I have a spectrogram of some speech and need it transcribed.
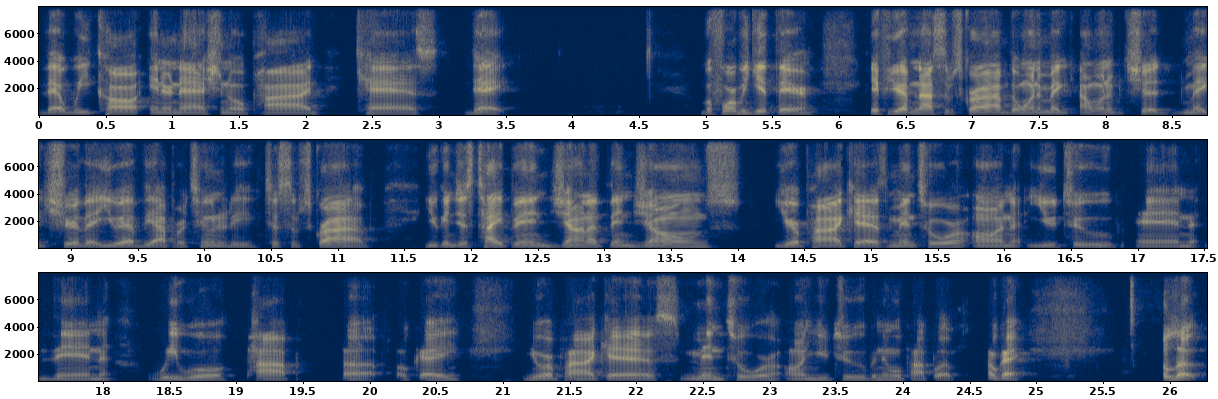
that we call International Podcast Day? Before we get there, if you have not subscribed, I want to make I want to make sure that you have the opportunity to subscribe. You can just type in Jonathan Jones your podcast mentor on YouTube, and then we will pop up. Okay. Your podcast mentor on YouTube, and then we'll pop up. Okay. So look,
